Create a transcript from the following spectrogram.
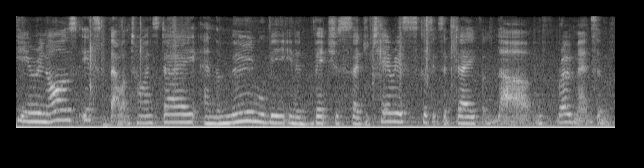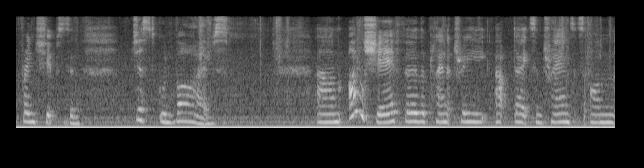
here in Oz, it's Valentine's Day, and the moon will be in Adventure Sagittarius because it's a day for love and romance and friendships and just good vibes. Um, I will share further planetary updates and transits on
